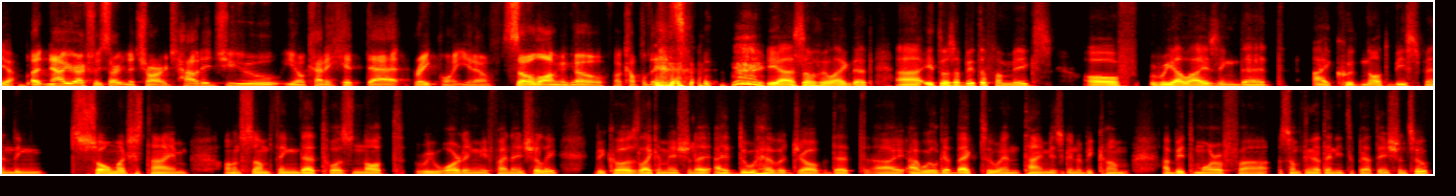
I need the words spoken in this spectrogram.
Yeah. But now you're actually starting to charge. How did you, you know, kind of hit that break point, you know, so long ago, a couple days? yeah, something like that. Uh, it was a bit of a mix of realizing that I could not be spending so much time on something that was not rewarding me financially because like i mentioned i, I do have a job that I, I will get back to and time is going to become a bit more of uh, something that i need to pay attention to.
